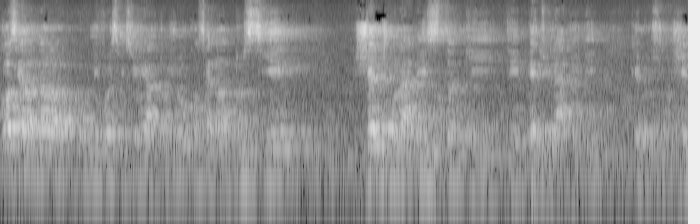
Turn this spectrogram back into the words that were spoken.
Concernant, au niveau inspectionnel toujours, concernant le dossier jeunes journalistes qui ont perdu la vie, que nous songeons,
